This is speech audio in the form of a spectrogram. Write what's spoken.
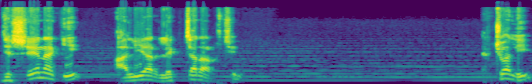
যে সে নাকি আলিয়ার লেকচারার ছিল। অ্যাকচুয়ালি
